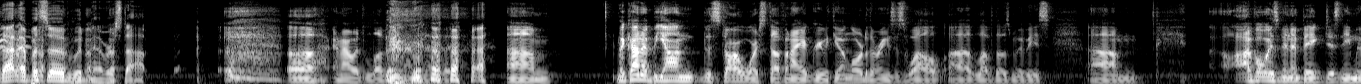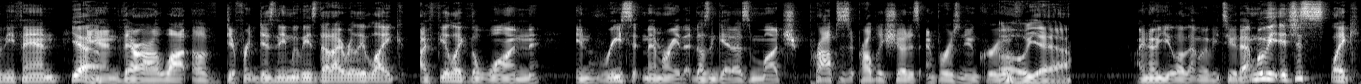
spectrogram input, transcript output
that episode would never stop. Uh, and I would love it. um, but kind of beyond the Star Wars stuff, and I agree with you on Lord of the Rings as well. Uh, love those movies. Um, I've always been a big Disney movie fan. Yeah. And there are a lot of different Disney movies that I really like. I feel like the one in recent memory that doesn't get as much props as it probably should is Emperor's New Groove. Oh yeah. I know you love that movie too. That movie, it's just like,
